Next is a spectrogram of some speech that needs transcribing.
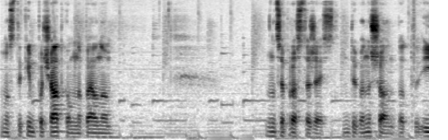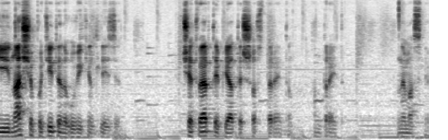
ну, з таким початком, напевно. Ну, це просто жесть. Типу, ну що, от і нащо потіти у вікенд лізі? Четвертий, п'ятий, шостий рейтинг. Антрейд. Нема слів.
